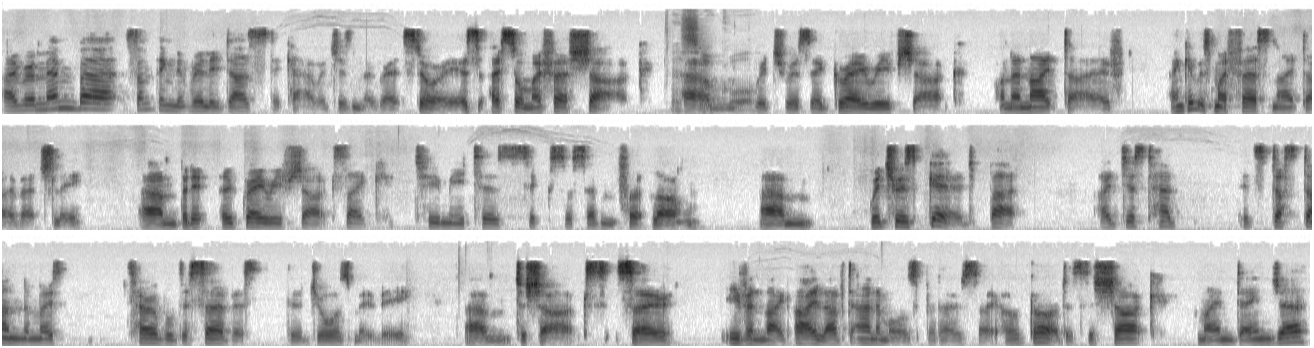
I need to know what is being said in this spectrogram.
I remember something that really does stick out, which isn't a great story. Is I saw my first shark, um, so cool. which was a grey reef shark on a night dive. I think it was my first night dive actually. Um, but it, a grey reef shark's like two meters, six or seven foot long, um, which was good. But I just had, it's just done the most terrible disservice, the Jaws movie, um, to sharks. So even like I loved animals, but I was like, oh God, is the shark, am I in danger?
